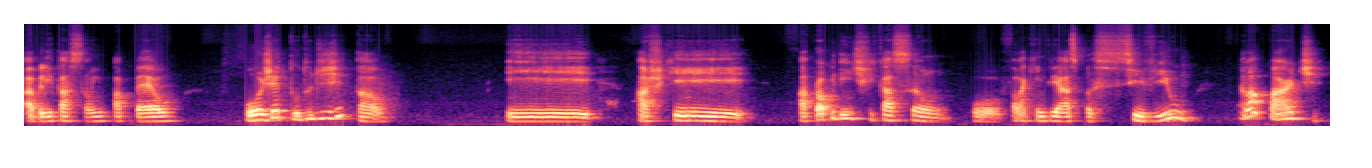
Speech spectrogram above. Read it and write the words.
habilitação em papel. Hoje é tudo digital. E acho que a própria identificação, vou falar aqui entre aspas, civil, ela parte.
